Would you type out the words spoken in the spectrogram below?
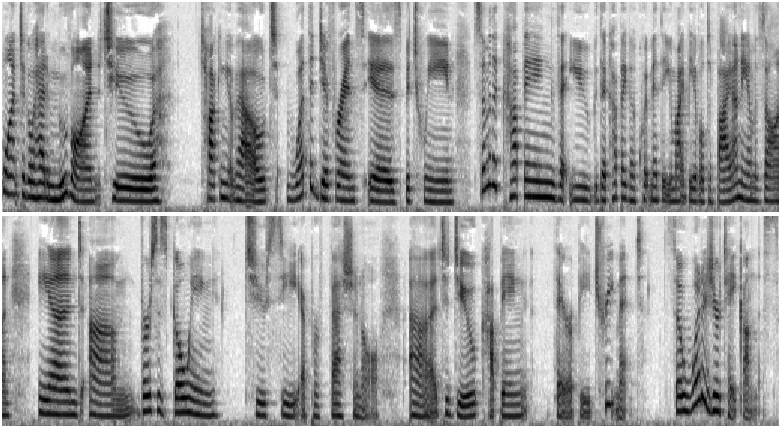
want to go ahead and move on to talking about what the difference is between some of the cupping that you the cupping equipment that you might be able to buy on Amazon and um, versus going to see a professional uh, to do cupping therapy treatment. So, what is your take on this?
